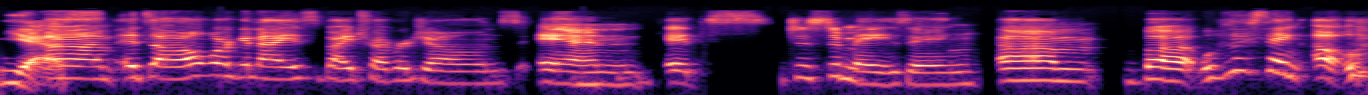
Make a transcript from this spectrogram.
Yeah. Um, it's all organized by Trevor Jones, and mm-hmm. it's just amazing. Um, but what was I saying? Oh,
